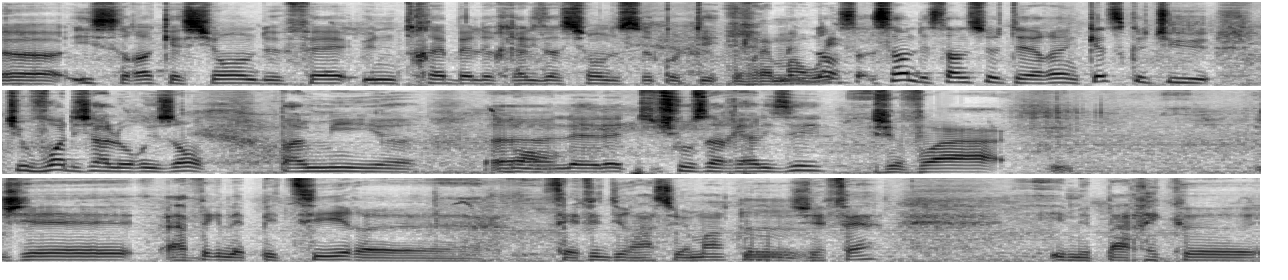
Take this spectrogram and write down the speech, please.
euh, il sera question de faire une très belle réalisation de ce côté. Vraiment, maintenant, oui. sans descendre sur le terrain, qu'est-ce que tu, tu vois déjà à l'horizon parmi euh, bon. les, les, choses à réaliser? Je vois, avec les petits services du renseignement que mmh. j'ai fait, il me paraît que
